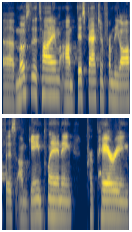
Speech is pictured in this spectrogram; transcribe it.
uh, most of the time, I'm dispatching from the office. I'm game planning, preparing,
